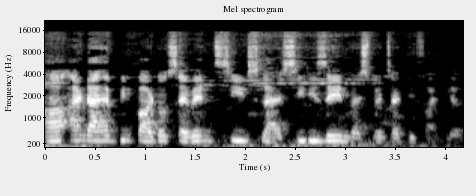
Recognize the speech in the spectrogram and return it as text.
Uh, and I have been part of seven seed slash Series A investments at the fund here.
